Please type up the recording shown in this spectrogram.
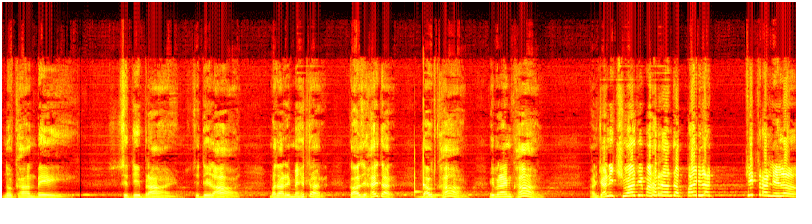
नूरखान बे सिद्धी इब्राहिम सिद्धी लाल मदारी मेहतर काझी हैदर दाऊद खान इब्राहिम खान आणि ज्यांनी शिवाजी महाराजांचं पहिलं चित्र लिहिलं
